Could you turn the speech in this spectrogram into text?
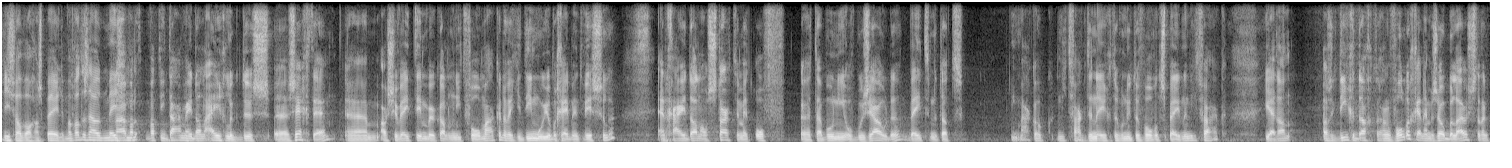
die zal wel gaan spelen. Maar wat is nou het meest... Maar wat, wat hij daarmee dan eigenlijk dus uh, zegt... Hè, um, als je weet Timber kan hem niet volmaken... dan weet je, die moet je op een gegeven moment wisselen. En ga je dan al starten met of Tabouni of Bouzoude... wetende dat... die maken ook niet vaak de 90 minuten vol, want spelen niet vaak. Ja, dan als ik die gedachtegang volg en hem zo beluister... dan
